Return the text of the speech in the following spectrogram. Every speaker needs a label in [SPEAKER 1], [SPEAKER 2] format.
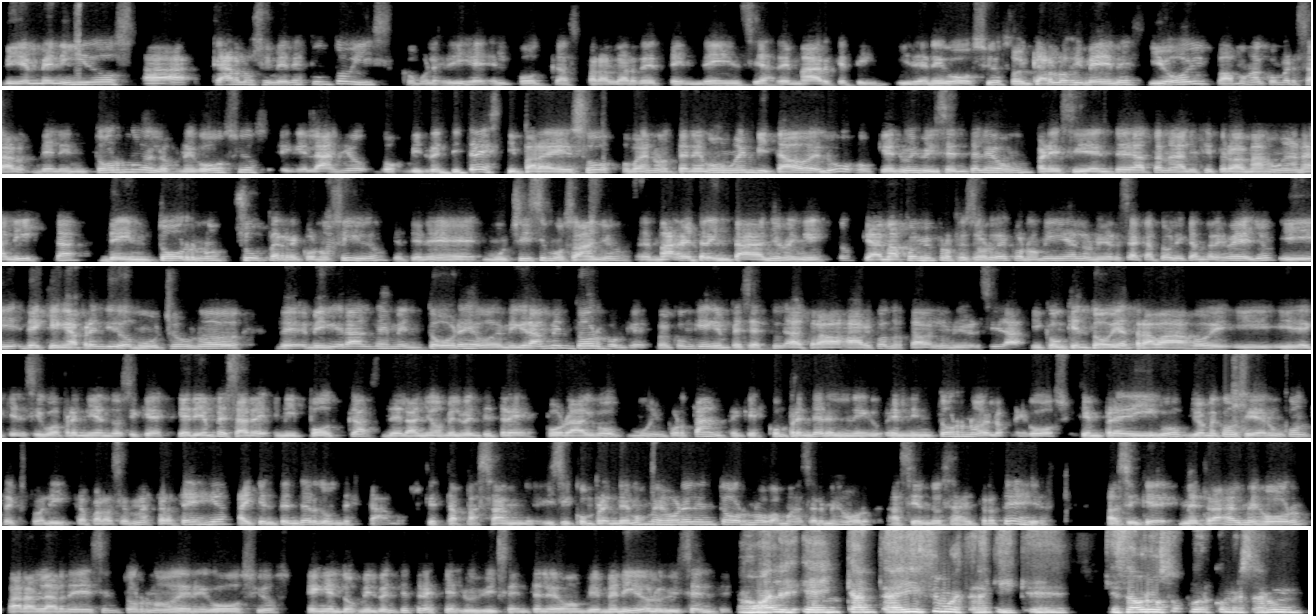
[SPEAKER 1] Bienvenidos a carlosjiménez.biz, como les dije, el podcast para hablar de tendencias de marketing y de negocios. Soy Carlos Jiménez y hoy vamos a conversar del entorno de los negocios en el año 2023. Y para eso, bueno, tenemos un invitado de lujo, que es Luis Vicente León, presidente de Data Analysis, pero además un analista de entorno súper reconocido, que tiene muchísimos años, eh, más de 30 años en esto, que además fue mi profesor de economía en la Universidad Católica Andrés Bello y de quien he aprendido mucho. Uno de mis grandes mentores o de mi gran mentor, porque fue con quien empecé a trabajar cuando estaba en la universidad y con quien todavía trabajo y, y, de quien sigo aprendiendo. Así que quería empezar mi podcast del año 2023 por algo muy importante, que es comprender el, el entorno de los negocios. Siempre digo, yo me considero un contextualista. Para hacer una estrategia hay que entender dónde estamos, qué está pasando. Y si comprendemos mejor el entorno, vamos a ser mejor haciendo esas estrategias. Así que me traje al mejor para hablar de ese entorno de negocios en el 2023, que es Luis Vicente León. Bienvenido, Luis Vicente.
[SPEAKER 2] vale, encantadísimo estar aquí. Qué, qué sabroso poder conversar un,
